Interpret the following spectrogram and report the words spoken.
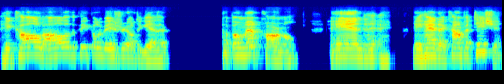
he called all of the people of Israel together up on Mount Carmel, and he had a competition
